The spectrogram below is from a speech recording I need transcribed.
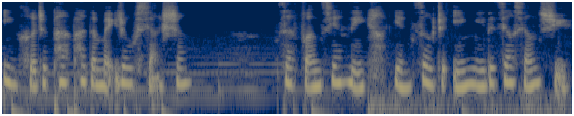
应和着啪啪的美肉响声，在房间里演奏着淫靡的交响曲。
